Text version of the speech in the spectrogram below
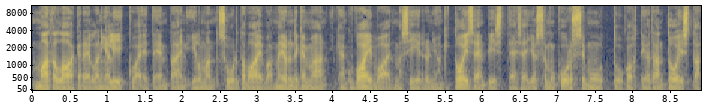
maata laakereillani ja liikkua eteenpäin ilman suurta vaivaa. Mä joudun tekemään ikään kuin vaivaa, että mä siirryn johonkin toiseen pisteeseen, jossa mun kurssi muuttuu kohti jotain toista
